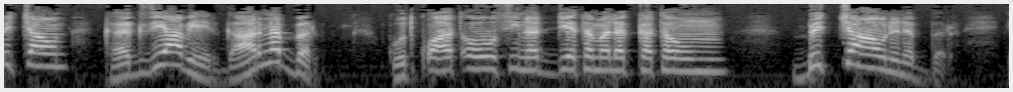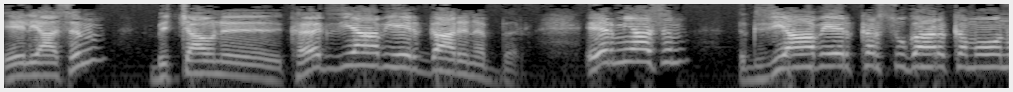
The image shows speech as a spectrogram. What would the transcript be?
ብቻውን ከእግዚአብሔር ጋር ነበር። ቁጥቋጦው ሲነድ የተመለከተውም ብቻውን ነበር። ኤልያስም ብቻውን ከእግዚአብሔር ጋር ነበር። ኤርምያስም እግዚአብሔር ከእርሱ ጋር ከመሆኑ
